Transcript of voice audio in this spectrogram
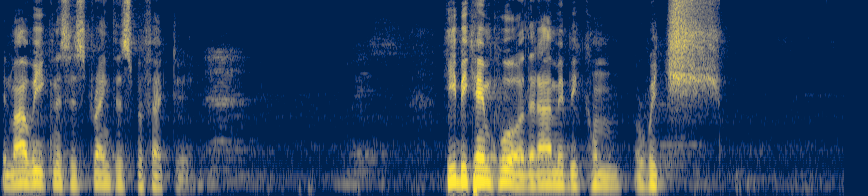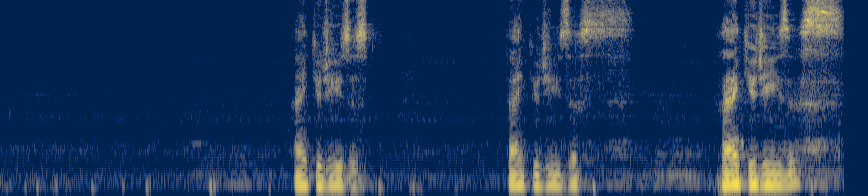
In my weakness, His strength is perfected. He became poor that I may become rich. Thank you, Jesus. Thank you, Jesus. Thank you, Jesus.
